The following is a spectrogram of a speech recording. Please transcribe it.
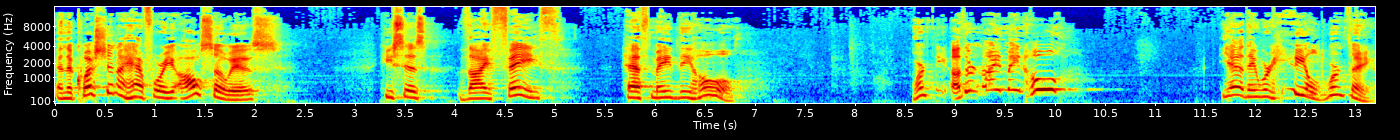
And the question I have for you also is He says, Thy faith hath made thee whole. Weren't the other nine made whole? Yeah, they were healed, weren't they?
